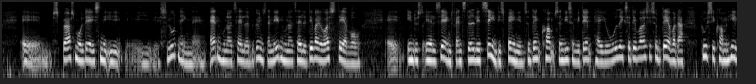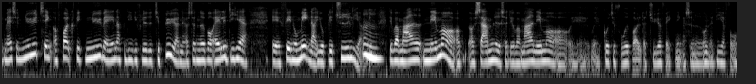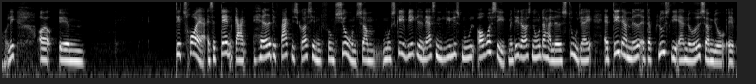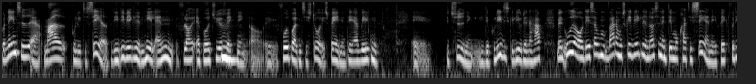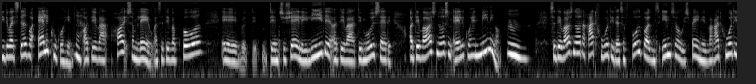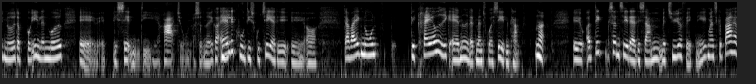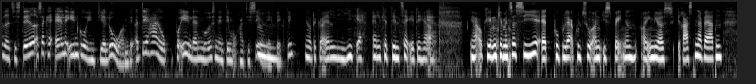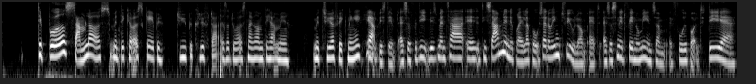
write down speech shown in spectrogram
øh, spørgsmål der i, sådan, i, i slutningen af 1800-tallet og begyndelsen af 1900-tallet, det var jo også der, hvor øh, industrialiseringen fandt sted lidt sent i Spanien, så den kom sådan ligesom i den periode. Ikke? Så det var også ligesom der, hvor der pludselig kom en hel masse nye ting, og folk fik nye vaner, fordi de flyttede til byerne og sådan noget, hvor alle de her øh, fænomener jo blev tydeligere. Mm. Det var meget nemmere at, at samle, så det var meget nemmere at øh, gå til fodbold og tyrefægtning og sådan noget under de her forhold. Ikke? Og øh, det tror jeg, altså dengang havde det faktisk også en funktion, som måske i virkeligheden er sådan en lille smule overset, men det er der også nogen, der har lavet studier af, at det der med, at der pludselig er noget, som jo øh, på den ene side er meget politiseret, fordi det er virkelig en helt anden fløj af både tyrefægtning mm. og øh, fodboldens historie i Spanien, det er hvilken øh, betydning i det politiske liv, den har haft. Men udover det, så var der måske virkelig også sådan en demokratiserende effekt, fordi det var et sted, hvor alle kunne gå hen, ja. og det var høj som lav. Altså det var både øh, den sociale elite, og det var det modsatte. Og det var også noget, som alle kunne have en mening om. Mm. Så det var også noget, der ret hurtigt, altså fodboldens indtog i Spanien var ret hurtigt noget, der på en eller anden måde øh, blev sendt i radioen og sådan noget. Ikke? Og mm. alle kunne diskutere det, øh, og der var ikke nogen det krævede ikke andet, end at man skulle have set en kamp. Nej. Øh, og det sådan set er det samme med tyrefægtning. Ikke? Man skal bare have været til stede, og så kan alle indgå i en dialog om det. Og det har jo på en eller anden måde sådan en demokratiserende mm. effekt. Ikke? Jo, det gør alle lige. Ja. Alle kan deltage i det her. Ja. Ja, okay. Men kan man så sige, at populærkulturen i Spanien, og egentlig også i resten af verden, det både samler os, men det kan også skabe dybe kløfter. Altså, du har også snakket om det her med med tyrefægtning, ikke? Helt ja. bestemt. Altså, fordi hvis man tager øh, de samlende briller på, så er der jo ingen tvivl om, at altså sådan et fænomen som øh, fodbold, det er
